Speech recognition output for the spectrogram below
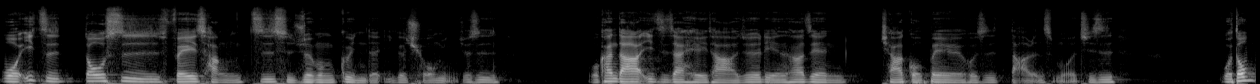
我一直都是非常支持 German Green 的一个球迷，就是。我看大家一直在黑他，就是连他之前掐狗背或是打人什么，其实我都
